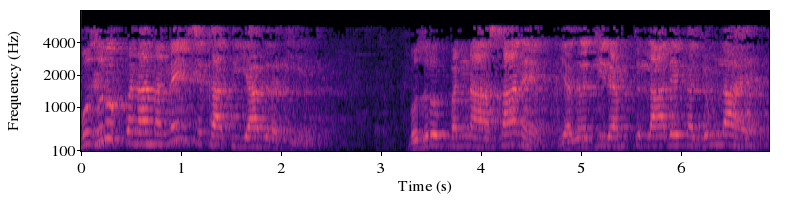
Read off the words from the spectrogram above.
بزرگ بنانا نہیں سکھاتی، یاد رکھیے۔ بزرگ بننا آسان ہے یادر جی رحمت اللہ علیہ کا جملہ ہے۔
